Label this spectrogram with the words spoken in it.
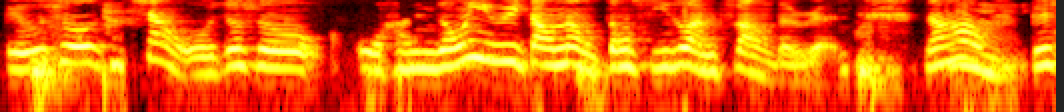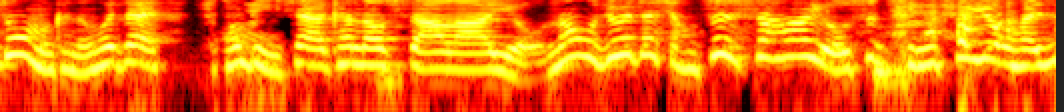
比如说，像我就说我很容易遇到那种东西乱放的人，然后比如说我们可能会在床底下看到沙拉油，然后我就会在想，这沙拉油是情趣用还是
